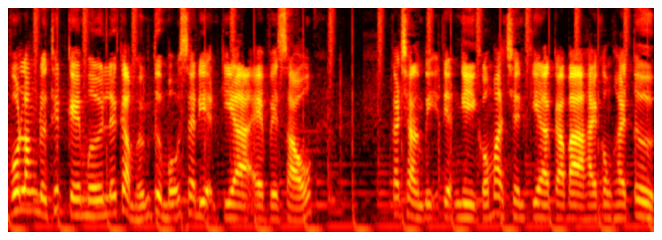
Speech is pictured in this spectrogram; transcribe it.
Vô lăng được thiết kế mới lấy cảm hứng từ mẫu xe điện Kia EV6 các trang bị tiện nghi có mặt trên Kia K3 2024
